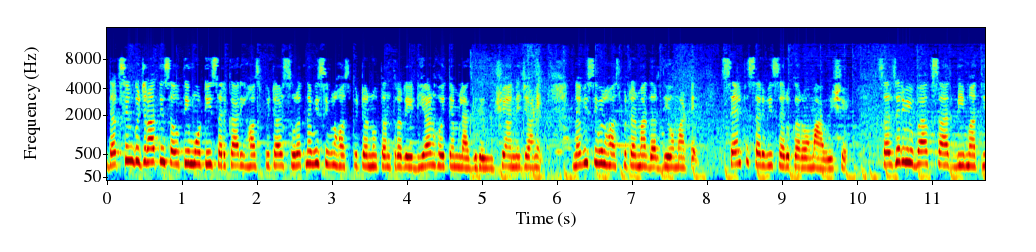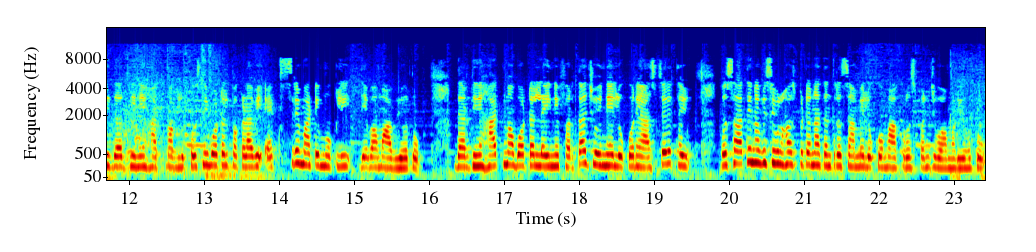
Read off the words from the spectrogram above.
દક્ષિણ ગુજરાતની સૌથી મોટી સરકારી હોસ્પિટલ સુરત નવી સિવિલ હોસ્પિટલનું તંત્ર રેડિયાળ હોય તેમ લાગી રહ્યું છે. અને જાણે નવી સિવિલ હોસ્પિટલમાં દર્દીઓ માટે સેલ્ફ સર્વિસ શરૂ કરવામાં આવી છે. સર્જરી વિભાગ સાત બીમાંથી દર્દીને હાથમાં ગ્લુકોઝની બોટલ પકડાવી એક્સરે માટે મોકલી દેવામાં આવ્યો હતો. દર્દીને હાથમાં બોટલ લઈને ફરતા જોઈને લોકોને આશ્ચર્ય થયું. તો સાથે નવી સિવિલ હોસ્પિટલના તંત્ર સામે લોકોમાં આક્રોશ પણ જોવા મળ્યો હતો.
